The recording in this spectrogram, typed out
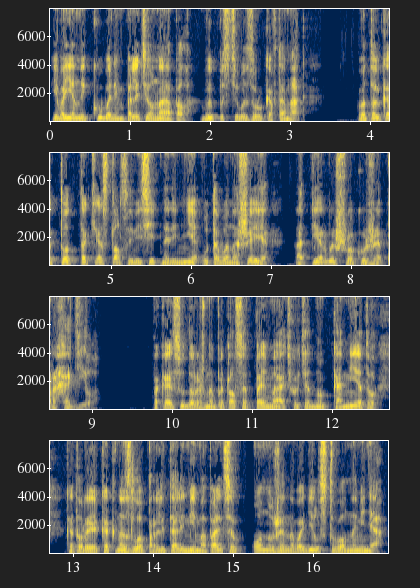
и военный кубарем полетел на пол, выпустив из рук автомат. Вот только тот так и остался висеть на ремне у того на шее, а первый шок уже проходил. Пока я судорожно пытался поймать хоть одну комету, которые, как назло, пролетали мимо пальцев, он уже наводил ствол на меня.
